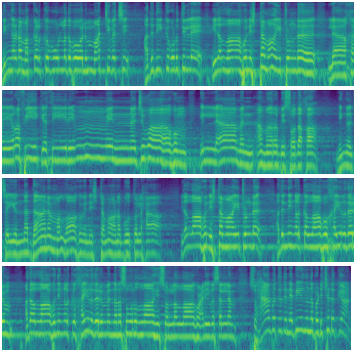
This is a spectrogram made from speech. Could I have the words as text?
നിങ്ങളുടെ മക്കൾക്ക് ഉള്ളത് പോലും മാറ്റിവെച്ച് അതിഥിക്ക് കൊടുത്തില്ലേ? ഇത് ഇഷ്ടമായിട്ടുണ്ട്. ലാ ഫീ മിൻ നജ്വാഹും ഇല്ലാ മൻ അമറ നിങ്ങൾ ചെയ്യുന്ന ദാനം അള്ളാഹുവിന് ഇഷ്ടമാണ് അബൂ ഇത് ഇഷ്ടമായിട്ടുണ്ട്. അതിൽ നിങ്ങൾക്ക് അള്ളാഹു ഹൈർ തരും. അത് അള്ളാഹു നിങ്ങൾക്ക് ഹൈർ തരും എന്ന് റസൂലുള്ളാഹി സ്വല്ലല്ലാഹു അലൈഹി വസല്ലം സുഹാബത്ത് നബിയിൽ നിന്ന് പഠിച്ചെടുക്കുകയാണ്.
